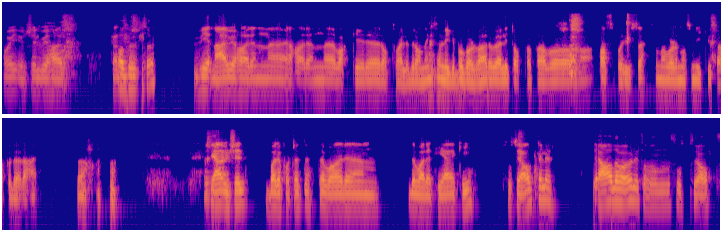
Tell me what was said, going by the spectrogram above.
Oi, unnskyld, vi har hadde besøk. vi, Nei, vi har en, eh, jeg har en vakker rottweiler-dronning som ligger på gulvet her, og vi er litt opptatt av å passe på huset. Så nå var det noe som gikk utafor døra her. Så. Ja, unnskyld. Bare fortsett, du. Det var, det var et hierarki. Sosialt, eller? Ja, det var jo litt sånn sosialt,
